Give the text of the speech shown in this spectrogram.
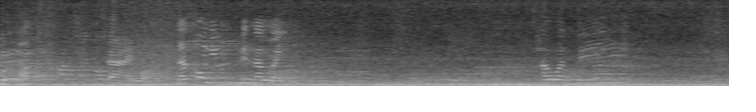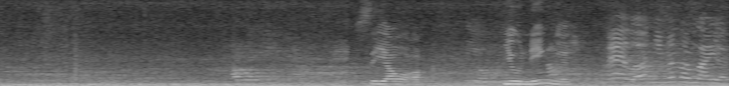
สวยนะ ใช่ แล้วตัวนี้มันเป็นอะไรสวัสดี เซียวเหรออยู่นิ่งเลยแม่แล้วอันนี้มันอะไรอะ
